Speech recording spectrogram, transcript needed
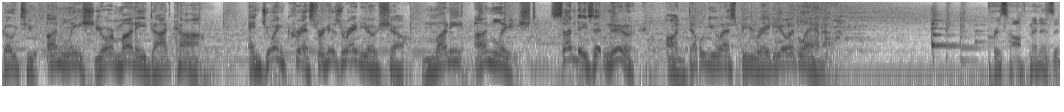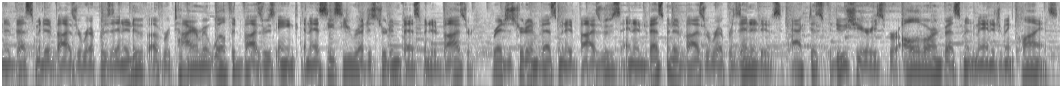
go to unleashyourmoney.com and join Chris for his radio show, Money Unleashed, Sundays at noon on WSB Radio Atlanta. Chris Hoffman is an investment advisor representative of Retirement Wealth Advisors Inc., an SEC registered investment advisor. Registered investment advisors and investment advisor representatives act as fiduciaries for all of our investment management clients.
